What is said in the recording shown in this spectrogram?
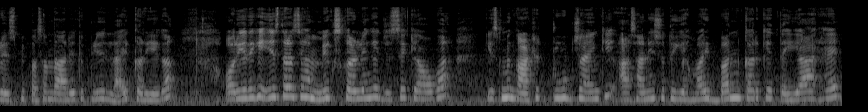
रेसिपी पसंद आ रही है तो प्लीज़ लाइक करिएगा। और ये देखिए, इस तरह से हम मिक्स कर लेंगे, जिससे क्या होगा कि इसमें गांठें टूट जाएँगी आसानी से। तो ये हमारी बन करके तैयार है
